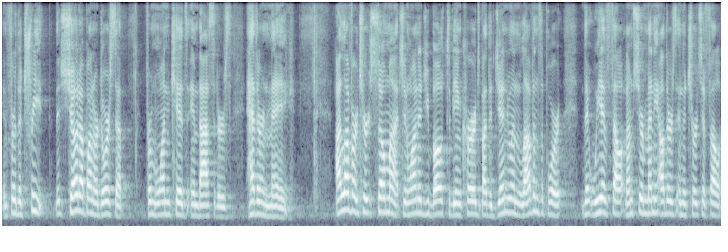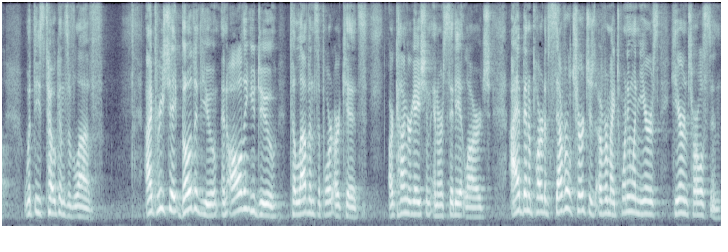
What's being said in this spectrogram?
and for the treat that showed up on our doorstep from One Kids ambassadors, Heather and Meg. I love our church so much and wanted you both to be encouraged by the genuine love and support that we have felt, and I'm sure many others in the church have felt, with these tokens of love. I appreciate both of you and all that you do to love and support our kids, our congregation, and our city at large. I have been a part of several churches over my 21 years here in Charleston.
